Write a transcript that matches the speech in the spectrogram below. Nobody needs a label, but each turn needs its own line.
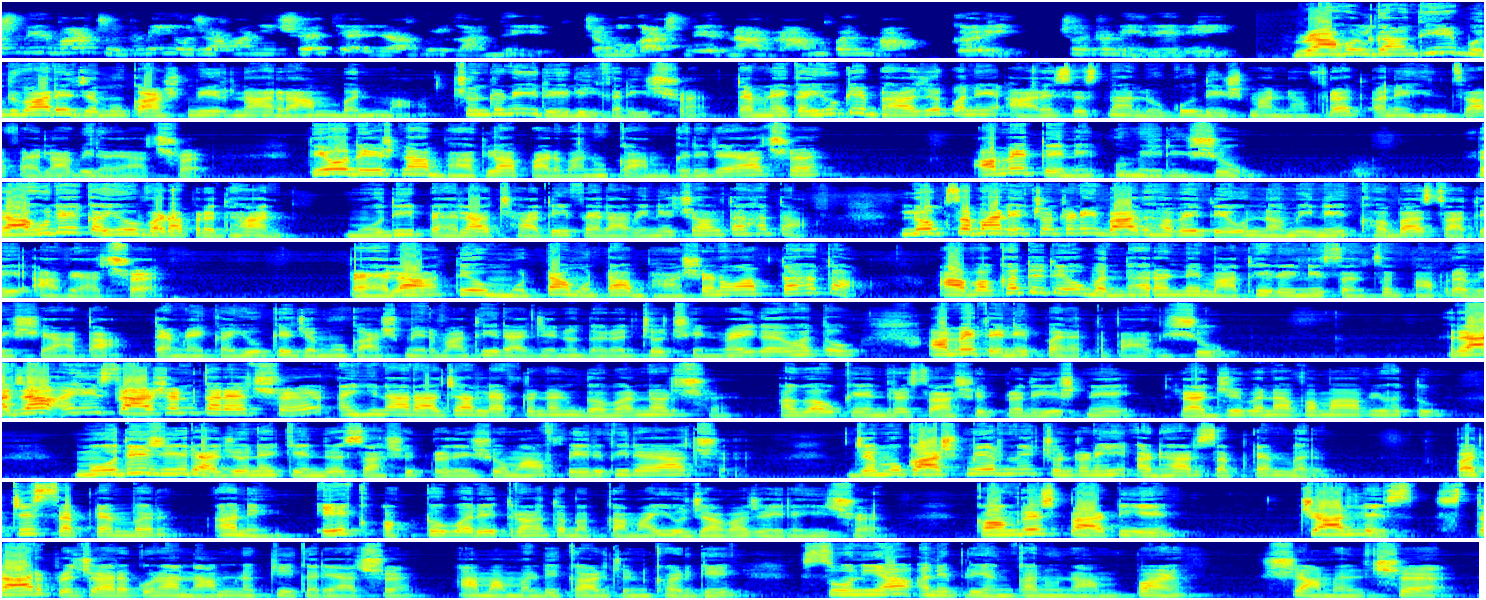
કાશ્મીરમાં ચૂંટણી યોજાવાની છે ત્યારે રાહુલ ગાંધીએ જમ્મુ કાશ્મીરના રામબનમાં કરી ચૂંટણી રેલી. રાહુલ ગાંધીએ બુધવારે જમ્મુ કાશ્મીરના રામબનમાં ચૂંટણી રેલી કરી છે. તેમણે કહ્યું કે ભાજપ અને આરએસએસના લોકો દેશમાં નફરત અને હિંસા ફેલાવી રહ્યા છે. તેઓ દેશના ભાગલા પાડવાનું કામ કરી રહ્યા છે. અમે તેને ઉમેરીશું. રાહુલે કહ્યું, વડાપ્રધાન, મોદી પહેલા છાતી ફેલાવીને ચાલતા હતા. લોકસભાની ચૂંટણી બાદ હવે તેઓ નમીને ખભા સાથે આવ્યા છે. પહેલા તેઓ મોટા મોટા ભાષણો આપતા હતા. આ વખતે તેઓ બંધારણને માથે લઈને સંસદમાં પ્રવેશ્યા હતા. તેમણે કહ્યું કે જમ્મુ કાશ્મીરમાંથી રાજ્યનો દરજ્જો છીનવાઈ ગયો હતો. અમે તેને પરત અપાવીશું રાજા અહીં શાસન કરે છે. અહીંના રાજા લેફ્ટનન્ટ ગવર્નર છે. અગાઉ કેન્દ્ર શાસિત પ્રદેશને રાજ્ય બનાવવામાં આવ્યું હતું. મોદીજી રાજ્યોને કેન્દ્ર શાસિત પ્રદેશોમાં ફેરવી રહ્યા છે. જમ્મુ કાશ્મીરની ચૂંટણી અઢાર સપ્ટેમ્બર પચીસ સપ્ટેમ્બર અને એક ઓક્ટોબરે ત્રણ તબક્કામાં યોજાવા જઈ રહી છે. કોંગ્રેસ પાર્ટીએ ચાલીસ સ્ટાર પ્રચારકોના નામ નક્કી કર્યા છે. આમાં મલ્લિકાર્જુન ખડગે, સોનિયા અને પ્રિયંકાનું નામ પણ સામેલ છે.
